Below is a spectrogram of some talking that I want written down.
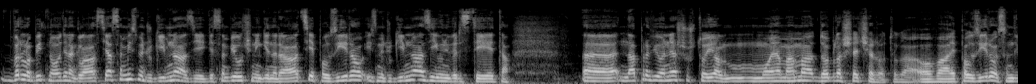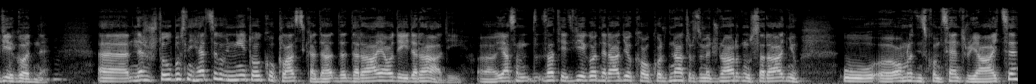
vrlo bitno ovdje naglasiti, ja sam između gimnazije gdje sam bio učenik generacije pauzirao između gimnazije i univerziteta. E, napravio nešto što je moja mama dobila šećer od toga. Ovaj pauzirao sam dvije godine. E, nešto što u Bosni i Hercegovini nije toliko klasika da, da, da Raja ode i da radi. E, ja sam za te dvije godine radio kao koordinator za međunarodnu saradnju u e, omladinskom centru Jajce,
